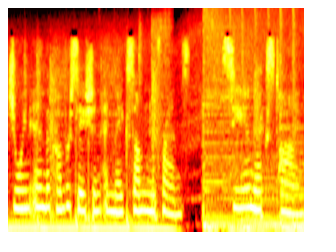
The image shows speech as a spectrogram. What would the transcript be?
join in the conversation and make some new friends. See you next time.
